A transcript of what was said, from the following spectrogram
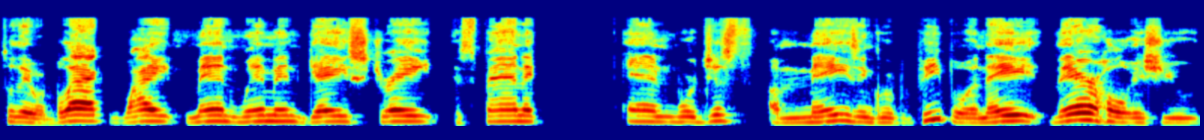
So they were black, white, men, women, gay, straight, Hispanic, and were just amazing group of people. And they their whole issue,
